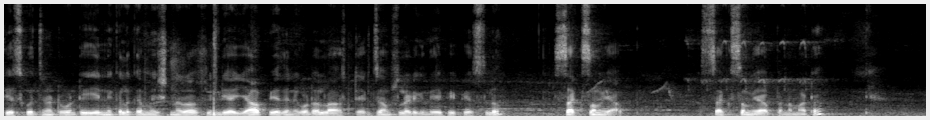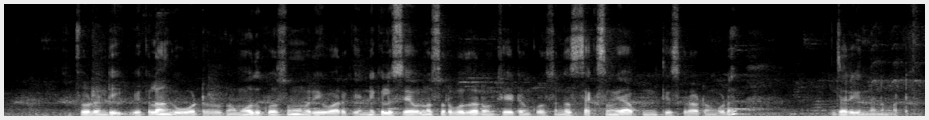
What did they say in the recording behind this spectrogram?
తీసుకొచ్చినటువంటి ఎన్నికల కమిషనర్ ఆఫ్ ఇండియా యాప్ ఏదని కూడా లాస్ట్ ఎగ్జామ్స్లో అడిగింది ఏపీపీఎస్లో. సక్సం యాప్. సక్సం యాప్ అన్నమాట. చూడండి వికలాంగ ఓటరు నమోదు కోసం మరియు వారికి ఎన్నికల సేవలను సులభతరం చేయడం కోసంగా సక్సం యాప్ని తీసుకురావడం కూడా జరిగిందన్నమాట.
